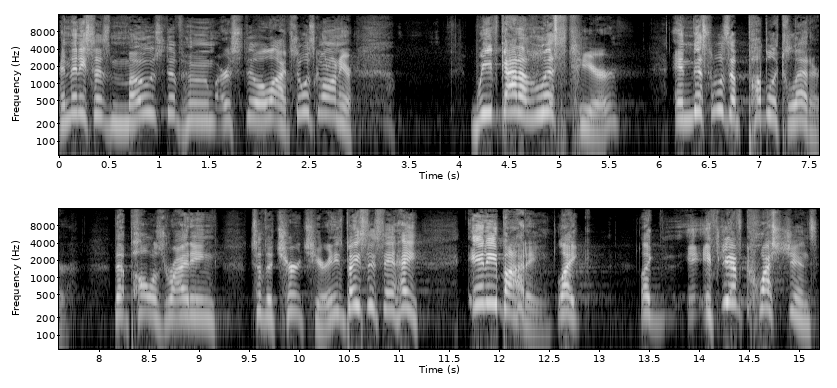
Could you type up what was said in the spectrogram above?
and then he says, most of whom are still alive. So what's going on here? We've got a list here, and this was a public letter that Paul was writing to the church here. And he's basically saying, hey, anybody, like, like if you have questions,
